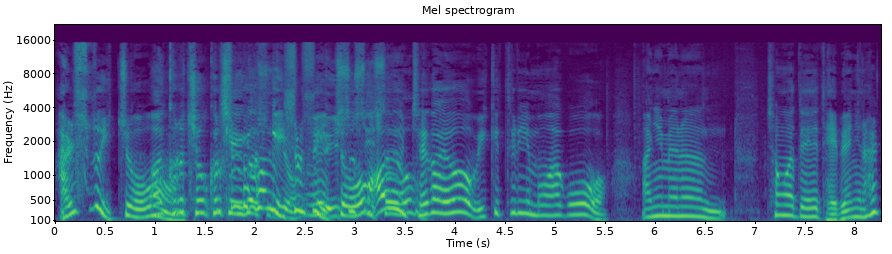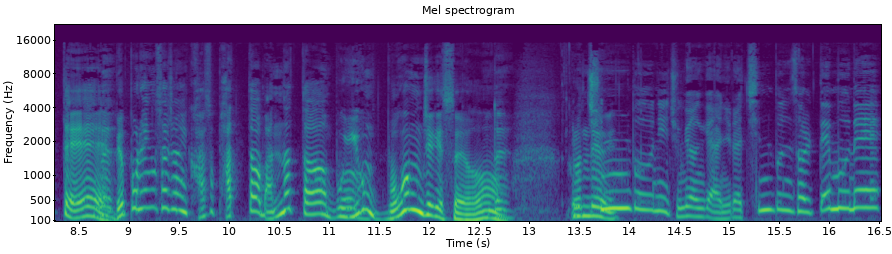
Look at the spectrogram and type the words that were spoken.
알 수도 있죠. 아, 그렇죠. 그렇게 친분 관계 있을 수 네, 있죠. 있을 수 아유, 제가요 위키트리 뭐 하고 아니면은 청와대 대변인 할 때 몇번 네. 행사장에 가서 봤다 만났다 뭐 어. 이건 뭐가 문제겠어요. 네. 그런데 친분이 중요한 게 아니라 친분설 때문에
